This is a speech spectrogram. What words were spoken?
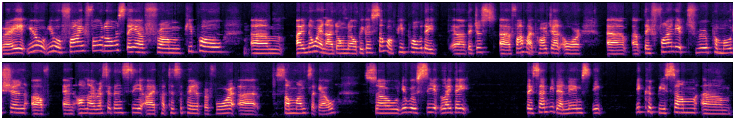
right, you, you will find photos. They are from people um, I know and I don't know because some of people, they, uh, they just uh, find my project or uh, uh, they find it through promotion of an online residency I participated before uh, some months ago. So you will see like they, they send me their names. It, it could be some um,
